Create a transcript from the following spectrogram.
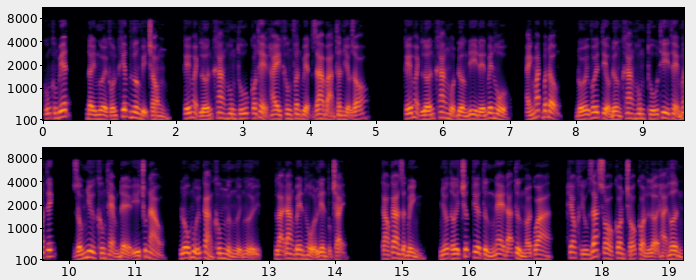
cũng không biết, đầy người khốn khiếp hương vị trong, kế hoạch lớn khang hung thú có thể hay không phân biệt ra bản thân hiểu rõ. Kế hoạch lớn khang một đường đi đến bên hồ, ánh mắt bất động, đối với tiểu đường khang hung thú thi thể mất tích, giống như không thèm để ý chút nào, lỗ mũi càng không ngừng ngửi ngửi, lại đang bên hồ liên tục chạy. Cao ca giật mình, nhớ tới trước kia từng nghe đã từng nói qua, heo khíu giác so con chó còn lợi hại hơn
